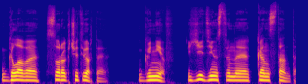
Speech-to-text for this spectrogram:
Глава 44. Гнев. Единственная константа.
